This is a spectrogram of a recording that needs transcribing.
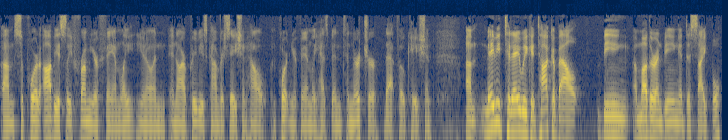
um, support, obviously, from your family. You know, in in our previous conversation, how important your family has been to nurture that vocation. Um, maybe today we could talk about being a mother and being a disciple.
